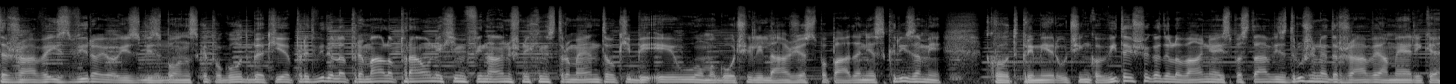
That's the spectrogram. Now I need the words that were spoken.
težave izvirajo iz Lizbonske pogodbe, ki je predvidela premalo pravnih in finančnih instrumentov, ki bi EU omogočili lažje spopadanje s krizami. Kot primer učinkovitejšega delovanja izpostavi Združene države Amerike,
